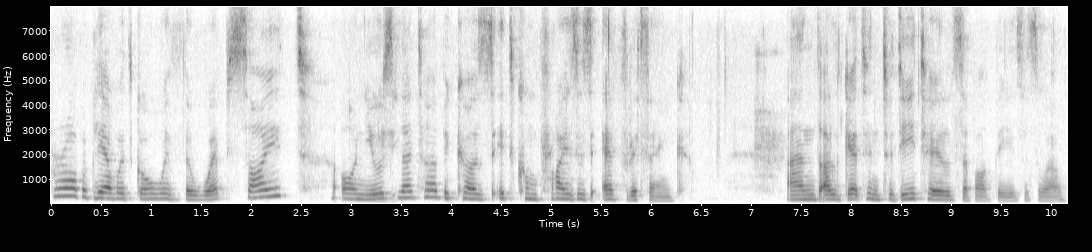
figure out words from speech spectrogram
Probably I would go with the website or mm-hmm. newsletter because it comprises everything. And I'll get into details about these as well.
